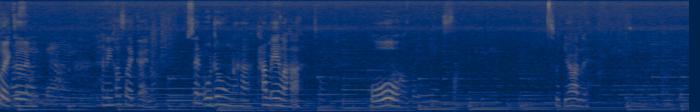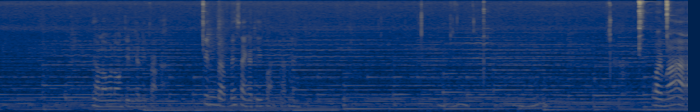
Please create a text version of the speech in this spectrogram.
สวยเกิน อันนี้ข้าวซอยไก่เนาะ เส้นอุด้งนะคะทำเองเหรอคะโอ้สุดยอดเลย เดี๋ยวเรามาลองกินกันดีกว่า กินแบบไม่ใส่กะทิก่อนแป๊บนึง อร่อยมาก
